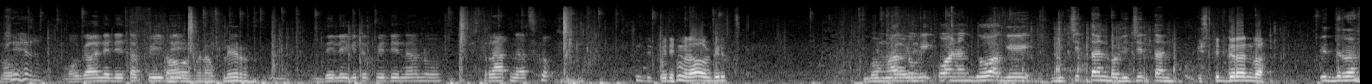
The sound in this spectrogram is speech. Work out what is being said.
Clear. Mo gani dito pwede. Kaon mo ng player. Dili gitu pwede na ano. Strat na to. Hindi pwede mo na ako dito. Bong atong ikuha ng duwa, gi gichitan ba, gichitan. Speedrun ba? Speedrun.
